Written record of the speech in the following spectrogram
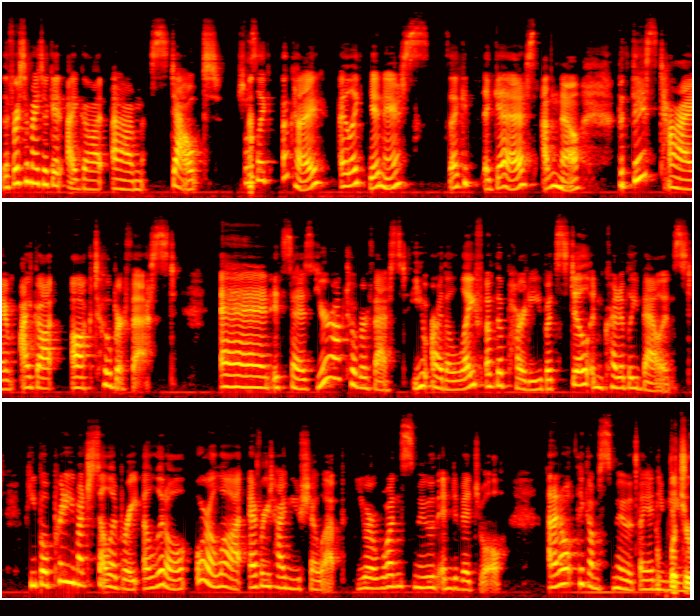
The first time I took it, I got um, stout. So I was like, okay, I like Guinness I could, I guess, I don't know. But this time I got Oktoberfest. And it says, Your Oktoberfest, you are the life of the party, but still incredibly balanced. People pretty much celebrate a little or a lot every time you show up. You are one smooth individual. And I don't think I'm smooth by any means. But your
